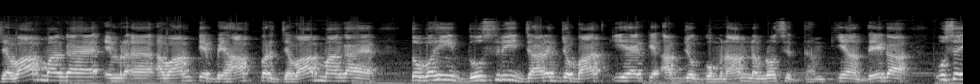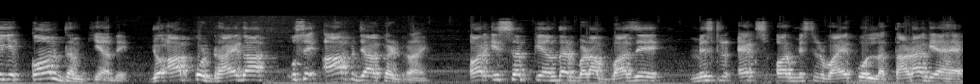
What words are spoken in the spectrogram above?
जवाब मांगा है अवाम के बिहाफ पर जवाब मांगा है तो वहीं दूसरी जानब जो बात की है कि अब जो गुमनाम नंबरों से धमकियाँ देगा, उसे ये कौन धमकियाँ दे? जो आपको डराएगा, उसे आप जाकर डराएँ। और इस सब के अंदर बड़ा वाजे मिस्टर एक्स और मिस्टर वाई को लताड़ा गया है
